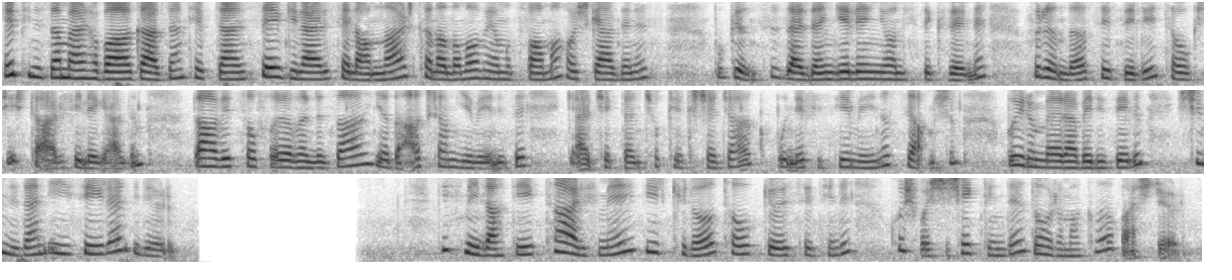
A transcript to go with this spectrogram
Hepinize merhaba Gaziantep'ten sevgiler, selamlar. Kanalıma ve mutfağıma hoş geldiniz. Bugün sizlerden gelen yoğun istek üzerine fırında sebzeli tavuk şiş tarifiyle geldim. Davet sofralarınıza ya da akşam yemeğinize gerçekten çok yakışacak bu nefis yemeği nasıl yapmışım? Buyurun beraber izleyelim. Şimdiden iyi seyirler diliyorum. Bismillah deyip tarifime 1 kilo tavuk göğüs etini kuşbaşı şeklinde doğramakla başlıyorum.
